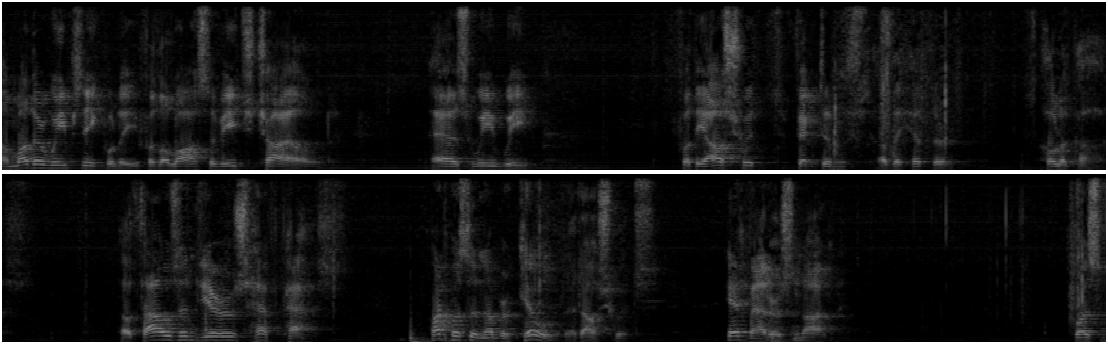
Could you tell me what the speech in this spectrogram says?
A mother weeps equally for the loss of each child as we weep for the Auschwitz victims of the Hitler Holocaust. A thousand years have passed. What was the number killed at Auschwitz? It matters not. It was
